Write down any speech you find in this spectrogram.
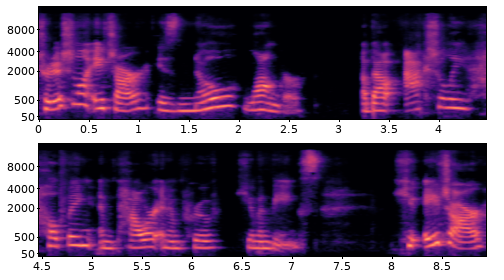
traditional HR is no longer about actually helping empower and improve human beings. HR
